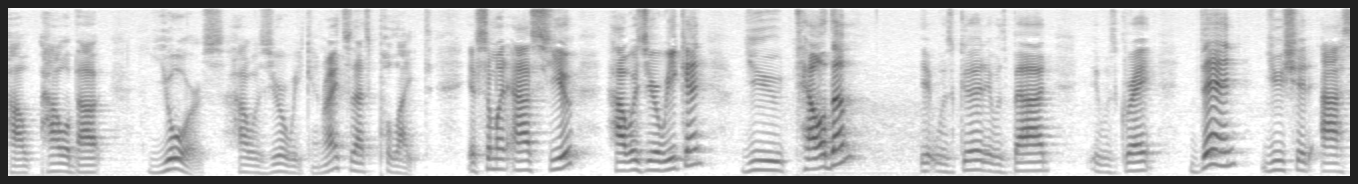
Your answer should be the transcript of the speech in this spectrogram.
how, how about yours? How was your weekend, right? So that's polite. If someone asks you, how was your weekend? You tell them it was good, it was bad, it was great. Then you should ask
